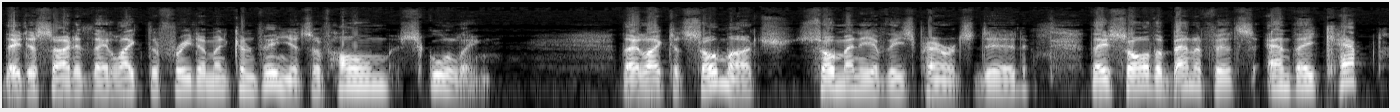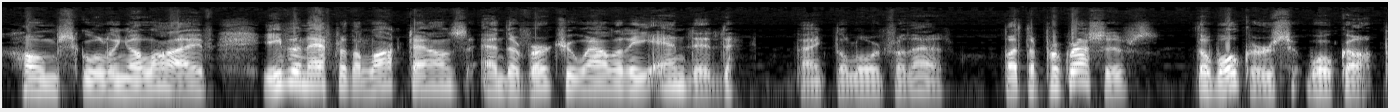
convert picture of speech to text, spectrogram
They decided they liked the freedom and convenience of home schooling. They liked it so much, so many of these parents did, they saw the benefits and they kept homeschooling alive even after the lockdowns and the virtuality ended. Thank the Lord for that. But the progressives, the wokers, woke up.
